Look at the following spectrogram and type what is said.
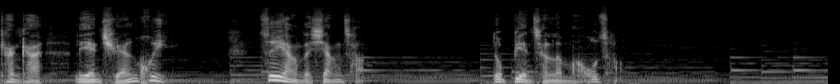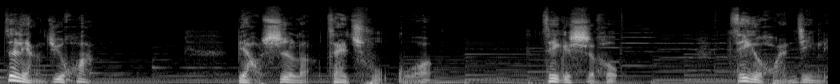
看看，连全会这样的香草都变成了茅草。这两句话表示了，在楚国这个时候、这个环境里，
